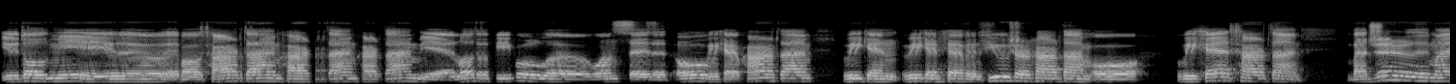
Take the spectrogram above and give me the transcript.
you told me uh, about hard time, hard time, hard time. Yeah, a lot of people uh, once say that oh, we have hard time. We can we can have in future hard time, or we had hard time. But generally, my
